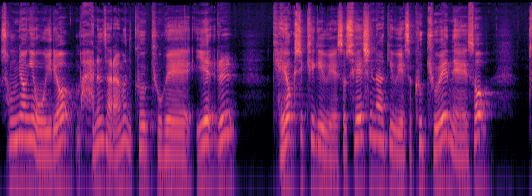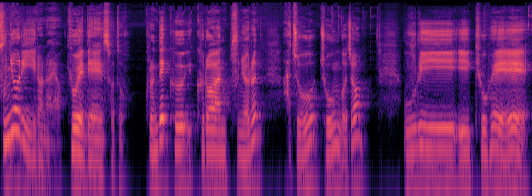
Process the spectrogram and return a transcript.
성령이 오히려 많은 사람은 그 교회를 개혁시키기 위해서 쇄신하기 위해서 그 교회 내에서 분열이 일어나요. 교회 내에서도. 그런데 그 그러한 분열은 아주 좋은 거죠. 우리 이 교회에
